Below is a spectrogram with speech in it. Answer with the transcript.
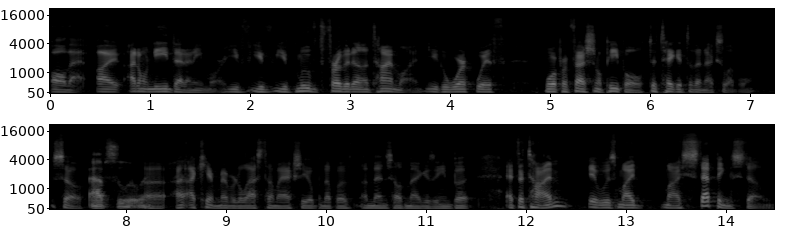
all that. I, I don't need that anymore. You've you've you've moved further down the timeline. You can work with more professional people to take it to the next level. So absolutely, uh, I, I, can't remember the last time I actually opened up a, a men's health magazine, but at the time it was my my stepping stone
